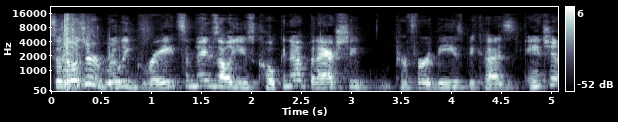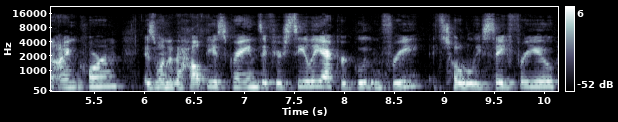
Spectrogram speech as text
So those are really great. Sometimes I'll use coconut, but I actually prefer these because ancient einkorn is one of the healthiest grains. If you're celiac or gluten-free, it's totally safe for you.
